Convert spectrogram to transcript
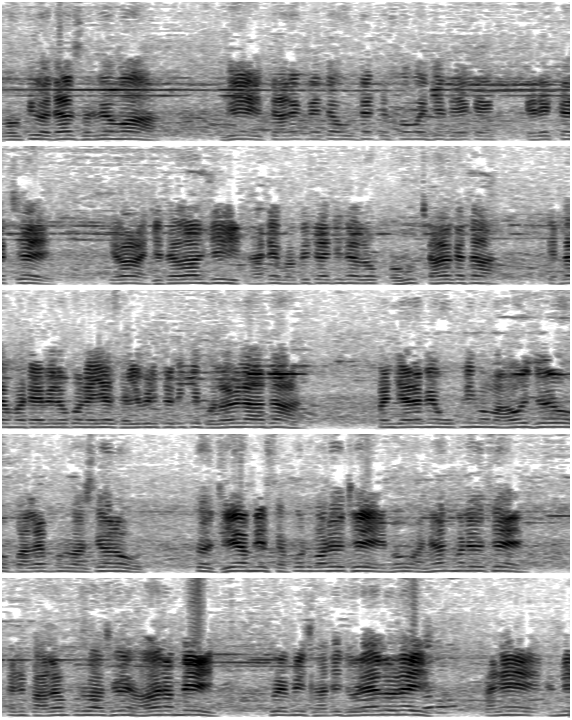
સૌથી વધારે સર્વેમાં જે તારક મહેતા ઉલ્ટા ચશ્મામાં જે બે કેરેક્ટર છે, એવા જેઠાલાલજી અને બબીતાજીના લોકો બહુ ચાહક હતા. એટલા માટે અમે લોકોને અહીંયા સેલિબ્રિટી તરીકે બોલાવેલા હતા. પણ જ્યારે મેં ઓપનિંગમાં માહોલ જોયો પાલનપુર વાસીઓનો તો જે અમને સપોર્ટ મળ્યો છે બહુ આનંદ મળ્યો છે. અને પાલનપુર વાસીઓને હર અમે હું એમની સાથે જોડાયેલો રહી અને એમને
